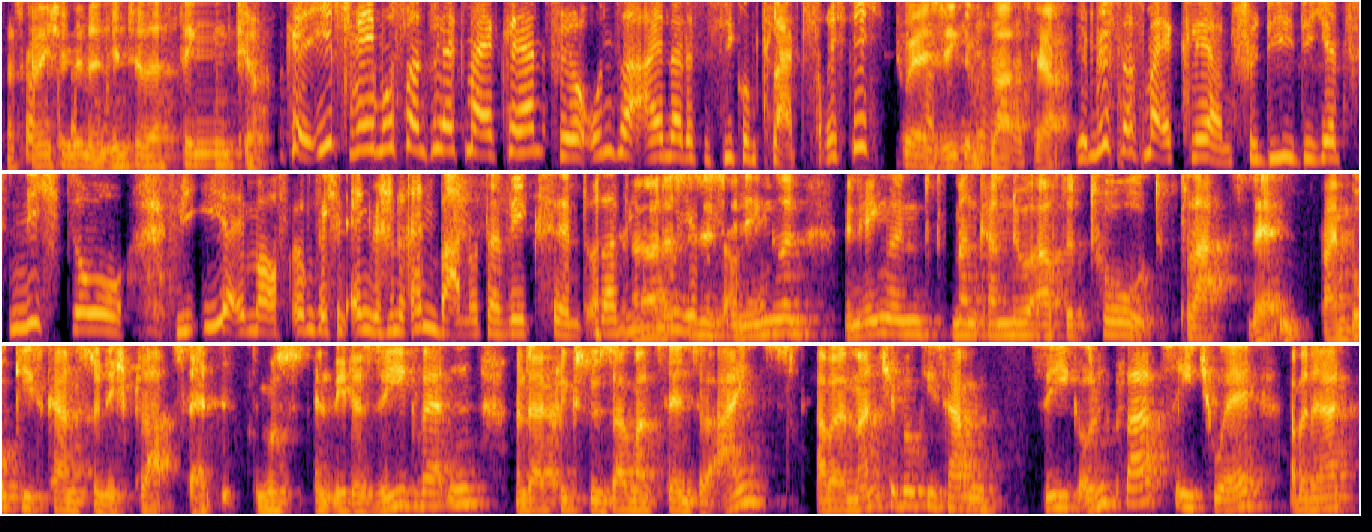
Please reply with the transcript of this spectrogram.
Das kann ich erinnern, hinter der Thinker. Okay, each way muss man vielleicht mal erklären. Für unser einer, das ist Sieg und Platz, richtig? Way, Sieg und Platz, ja. Wir müssen das mal erklären für die, die jetzt nicht so wie ihr immer auf irgendwelchen englischen Rennbahnen unterwegs sind. Oder wie ja, das ist es. In England, in England, man kann nur auf der Tod Platz wetten. Beim Bookies kannst du nicht Platz wetten. Du musst entweder Sieg wetten und da kriegst du, sag mal, 10 zu 1. Aber manche Bookies haben Sieg und Platz each way, aber da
